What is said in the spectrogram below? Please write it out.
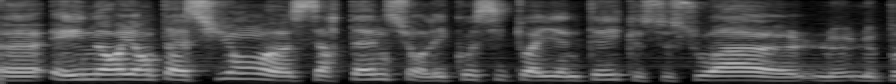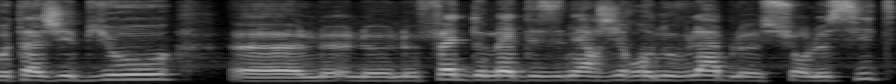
euh, et une orientation euh, certaine sur l'éco-citoyenneté, que ce soit euh, le, potager bio, le, fait de mettre des énergies renouvelables sur le site,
